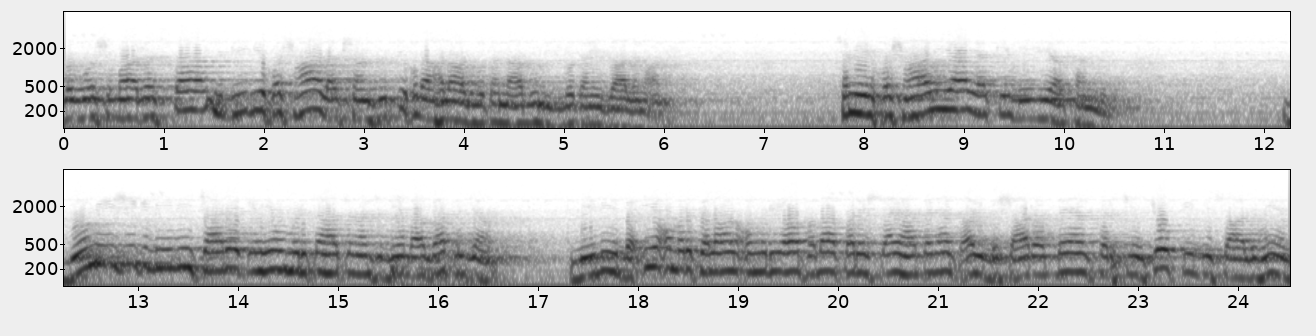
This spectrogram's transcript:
بگو شما رستا بیوی خوشحال اکشان جوتی خدا حلال بکن، نابود بکن ظالمان۔ سمیر خوشحالی یا کہ بیوی اکھن دومی اسی کی بیوی چارے کہیں عمر کہا چنانچہ دیم آگات جان بیوی بئی عمر کلان عمری آ فلا پرشتائی حتنا کہ بشارت دیں پرچین چوکی بھی صالحین.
